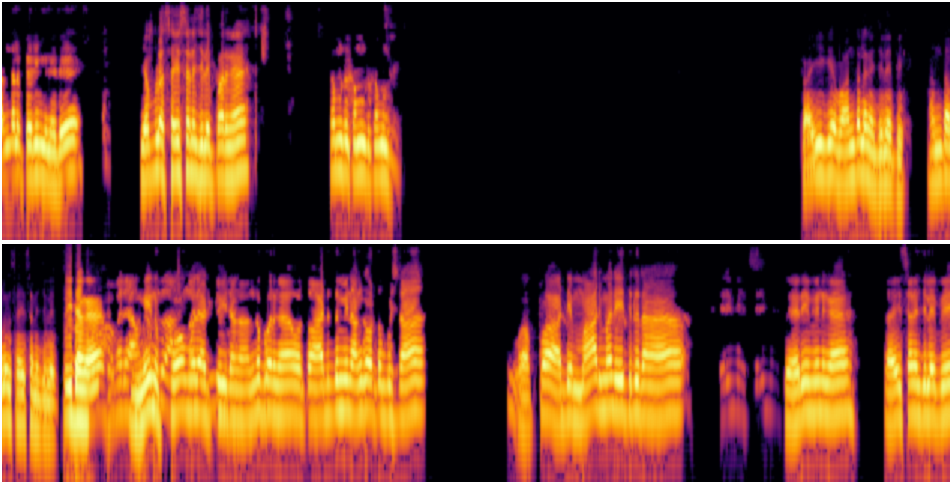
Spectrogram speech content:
அந்த அளவுக்கு பெரிய மீன் இது. எவ்வளோ சைஸான ஜிலேபி பாருங்க. கம்முண்டு கம்முண்டு கம்முண்டு கைக்கு வண்டலைங்க ஜிலேபி. அந்த அளவுக்கு சைஸான ஜிலேபி. தூக்கிட்டாங்க. மீன் போகும்போது அடிச்சு தூக்கிட்டாங்க. அங்க பாருங்க ஒருத்தன் அடுத்த மீன் அங்க ஒருத்தன் பிடிச்சிட்டான். அப்பா அப்படியே மாறி மாறி ஏத்திட்டு இருக்காங்க. பெரிய மீனுங்க. சைஸான ஜிலேபி.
